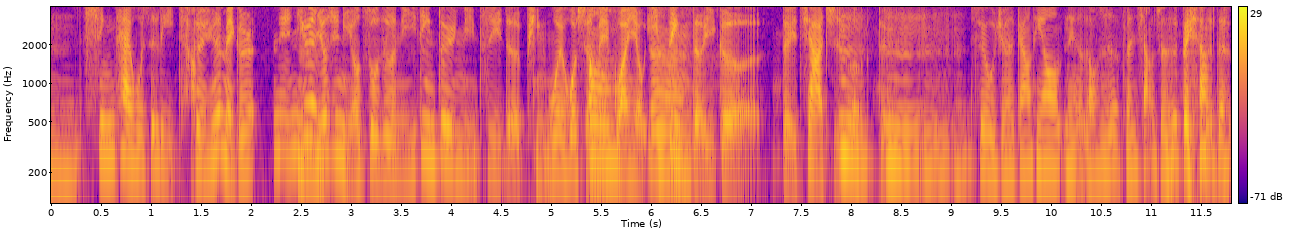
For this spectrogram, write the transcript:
嗯，心态或是立场，对，因为每个人，你因为尤其你要做这个，你一定对于你自己的品味或审美观有一定的一个。对价值了，对，嗯嗯嗯嗯嗯，所以我觉得刚刚听到那个老师的分享，就是非常的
